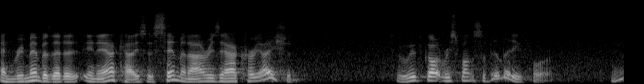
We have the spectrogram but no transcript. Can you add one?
And remember that uh, in our case, a seminar is our creation. So we've got responsibility for it. Yeah?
